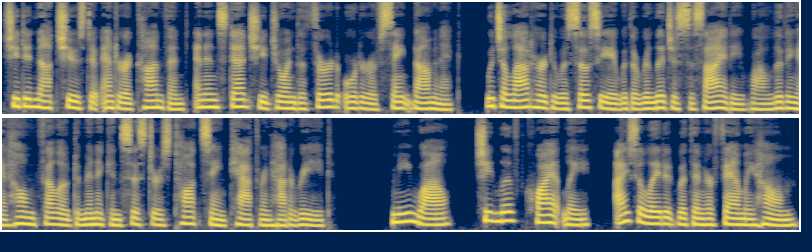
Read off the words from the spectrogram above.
she did not choose to enter a convent and instead she joined the Third Order of St. Dominic, which allowed her to associate with a religious society while living at home. Fellow Dominican sisters taught St. Catherine how to read. Meanwhile, she lived quietly, isolated within her family home.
